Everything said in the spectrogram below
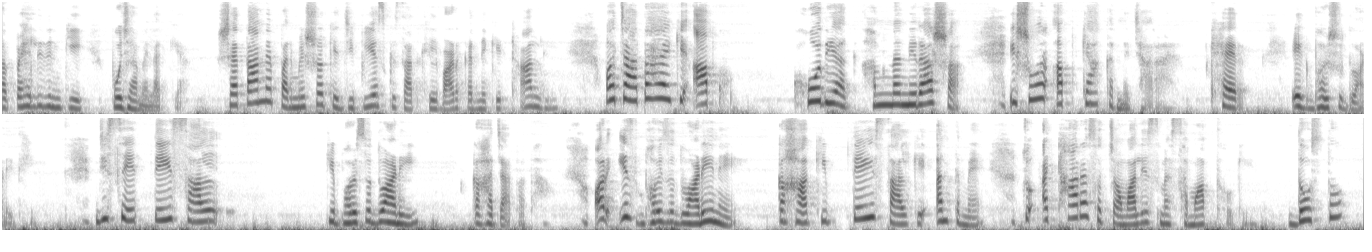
और पहले दिन की पूजा में लग गया। शैतान ने परमेश्वर के जीपीएस के साथ खिलवाड़ करने की ठान ली। वह चाहता है कि आप खो दिया, हम न निराशा। ईश्वर अब क्या करने जा रहा है? खैर, एक भविष्यवाणी थी, जिसे तेईस साल की भविष्यवाणी कहा जाता था। और इस भविष्यवाणी ने कहा कि तेईस साल के अंत में जो अठारह सौ चौवालीस में समाप्त होगी। दोस्तों,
